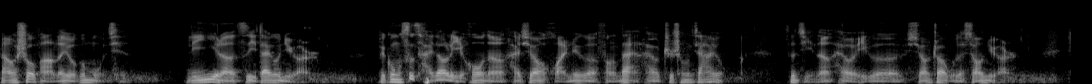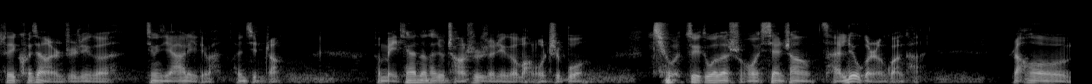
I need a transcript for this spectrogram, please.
然后受访的有个母亲，离异了，自己带个女儿，被公司裁掉了以后呢，还需要还这个房贷，还要支撑家用，自己呢还有一个需要照顾的小女儿，所以可想而知这个经济压力对吧？很紧张。每天呢他就尝试着这个网络直播，结果最多的时候线上才六个人观看。然后，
